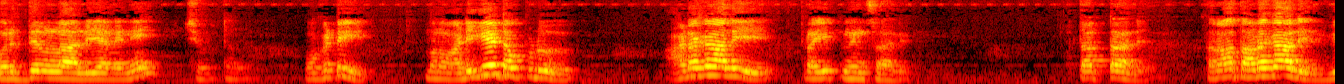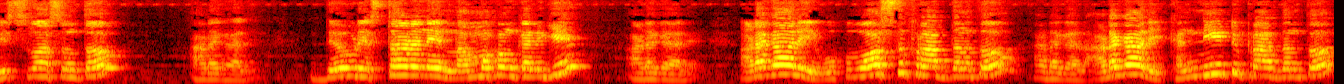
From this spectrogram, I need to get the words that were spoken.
వర్ధిల్లాలి అని చెబుతున్నాను ఒకటి మనం అడిగేటప్పుడు అడగాలి ప్రయత్నించాలి తట్టాలి. తర్వాత అడగాలి విశ్వాసంతో అడగాలి. దేవుడు ఇస్తాడనే నమ్మకం కలిగి అడగాలి. అడగాలి ఉపవాస ప్రార్థనతో అడగాలి. అడగాలి కన్నీటి ప్రార్థనతో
